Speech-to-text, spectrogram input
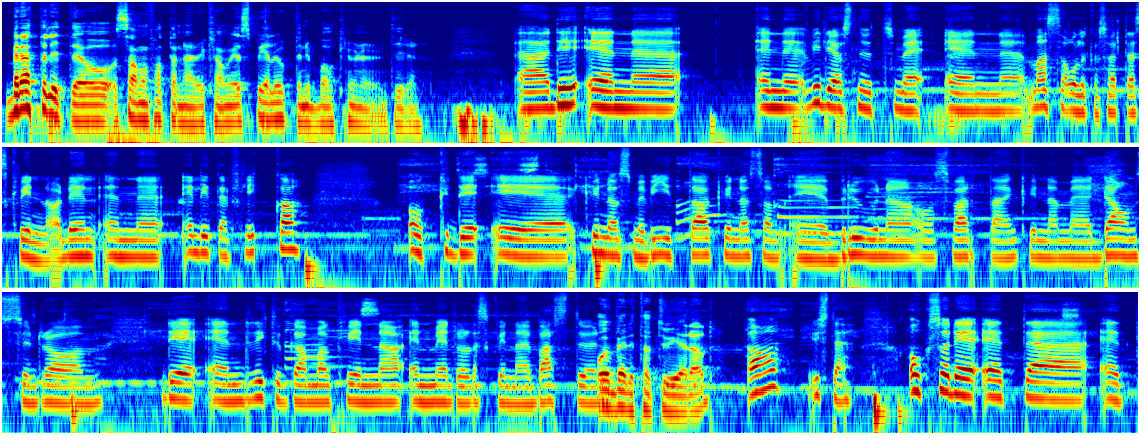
Berätta lite och sammanfatta den här reklamen, jag spelar upp den i bakgrunden under tiden. Eh, det är en, eh, en videosnutt med en eh, massa olika sorters kvinnor. Det är en, en, eh, en liten flicka och det är kvinnor som är vita, kvinnor som är bruna och svarta, en kvinna med Downs syndrom. Det är en riktigt gammal kvinna, en medelålders kvinna i bastun. Och väldigt tatuerad. Ja, just det. Också det är ett, eh, ett,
